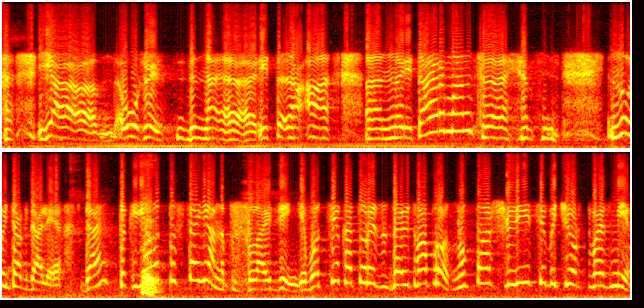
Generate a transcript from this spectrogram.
Я э, уже на, э, а, э, на ретайрмент, ну и так далее. Да? Так я вот постоянно посылаю деньги. Вот те, которые задают вопрос, ну пошлите вы, черт возьми,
